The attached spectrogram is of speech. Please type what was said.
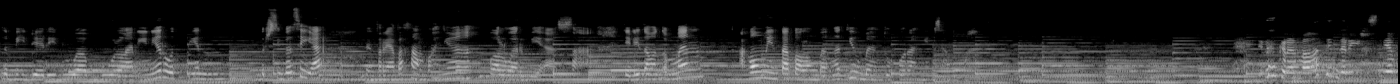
lebih dari dua bulan ini rutin bersih-bersih ya. Dan ternyata sampahnya luar biasa. Jadi teman-teman, aku minta tolong banget yuk bantu kurangin sampah. itu keren banget sih dari setiap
